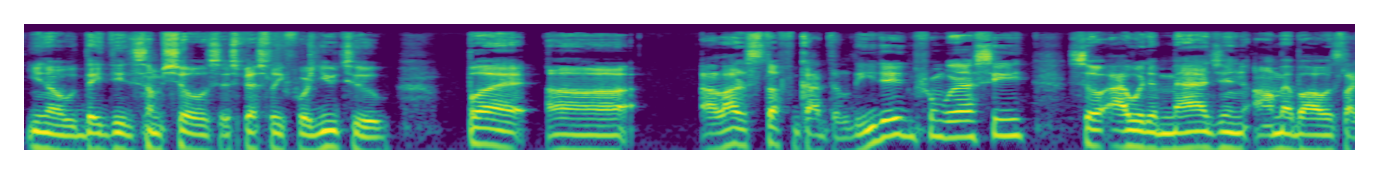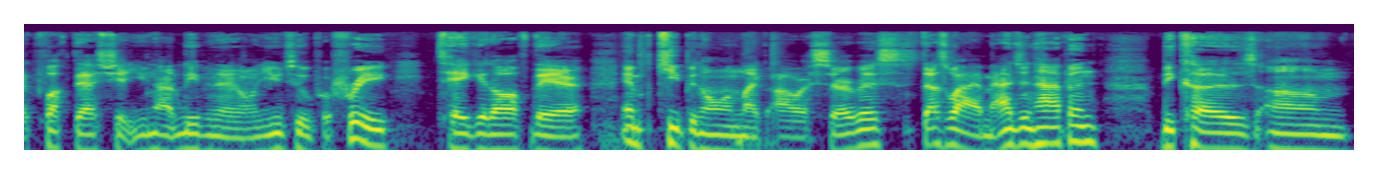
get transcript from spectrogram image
you know they did some shows especially for youtube but uh a lot of stuff got deleted from what I see. So I would imagine Ameba was like, fuck that shit. You're not leaving it on YouTube for free. Take it off there and keep it on like our service. That's why I imagine happened because, um,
